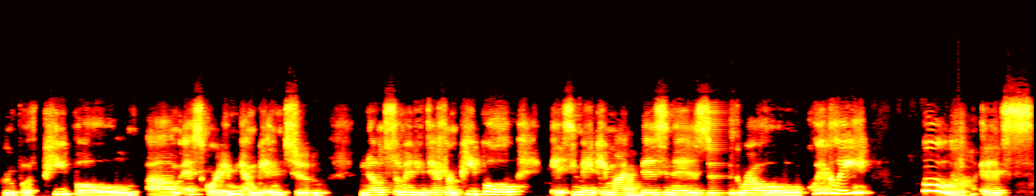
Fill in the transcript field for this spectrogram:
group of people um, escorting me. I'm getting to know so many different people. It's making my business grow quickly whew, it's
